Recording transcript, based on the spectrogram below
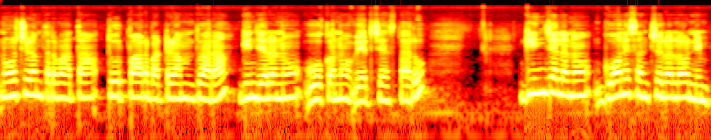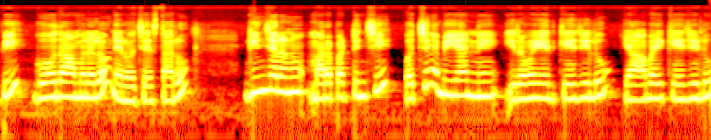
నూర్చడం తర్వాత తూర్పారబట్టడం ద్వారా గింజలను ఊకను వేరు చేస్తారు గింజలను గోనె సంచులలో నింపి గోదాములలో నిల్వ చేస్తారు. గింజలను మరపట్టించి వచ్చిన బియ్యాన్ని ఇరవై ఐదు కేజీలు యాభై కేజీలు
